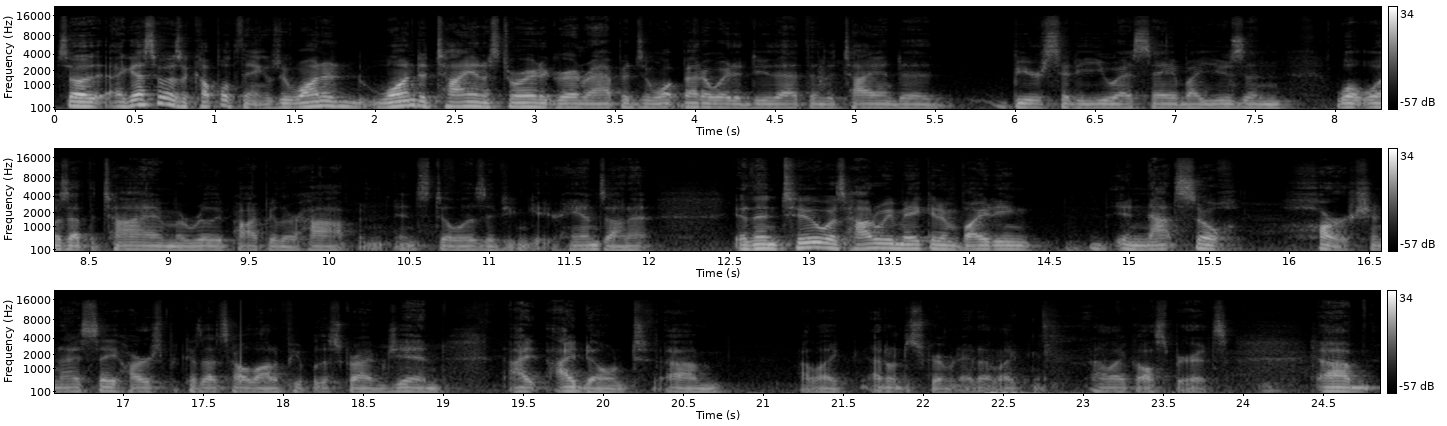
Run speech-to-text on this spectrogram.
So I guess it was a couple things. We wanted one to tie in a story to Grand Rapids, and what better way to do that than to tie into Beer City, USA, by using what was at the time a really popular hop, and, and still is if you can get your hands on it. And then two was how do we make it inviting and not so harsh? And I say harsh because that's how a lot of people describe gin. I, I don't. Um, I like I don't discriminate. I like I like all spirits. Um,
